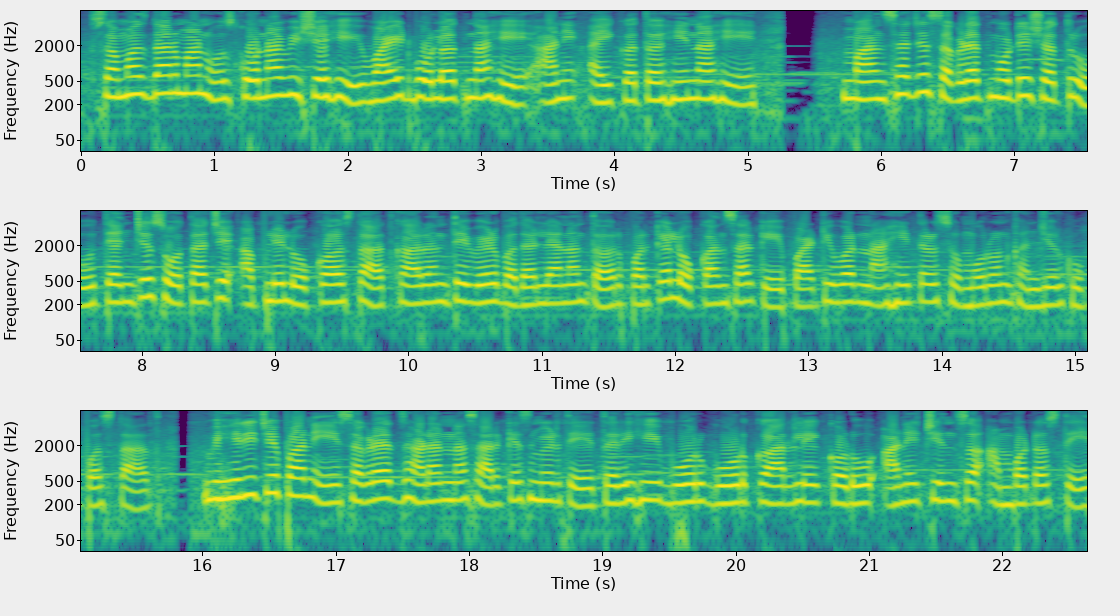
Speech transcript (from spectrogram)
समजदार माणूस कोणाविषयी वाईट बोलत नाही आणि ऐकतही नाही. माणसाचे सगळ्यात मोठे शत्रू त्यांचे स्वतःचे आपले लोक असतात कारण ते वेळ बदलल्यानंतर परक्या लोकांसारखे पाठीवर नाही तर समोरून खंजीर खूप असतात. विहिरीचे पाणी सगळ्यात झाडांना सारखेच मिळते तरीही बोर गोड कारले कडू आणि चिंच आंबट असते.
